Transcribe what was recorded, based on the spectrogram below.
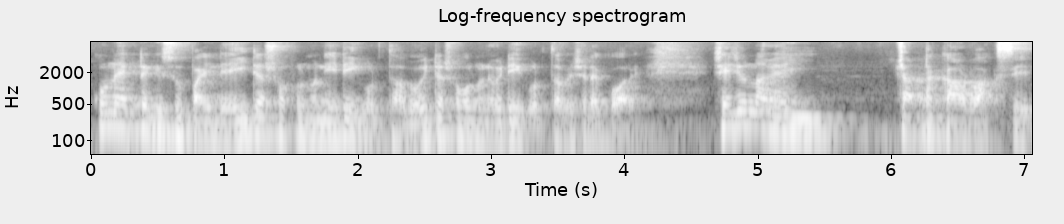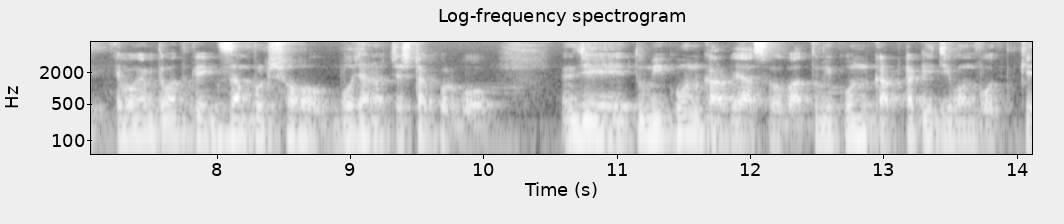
কোনো একটা কিছু পাইলে এইটা সফল মানে এটাই করতে হবে, ওইটা সফল মানে ওইটাই করতে হবে সেটা করে। সেই জন্য আমি এই চারটা কার্ভ আঁকছি এবং আমি তোমাদেরকে এক্সাম্পল সহ বোঝানোর চেষ্টা করব যে তুমি কোন কার্ভে আসো বা তুমি কোন কার্ভটাকে জীবনবোধকে,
